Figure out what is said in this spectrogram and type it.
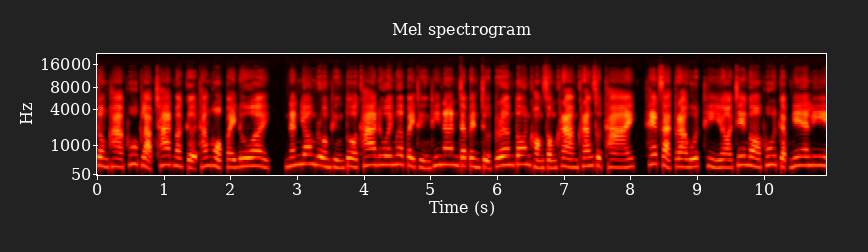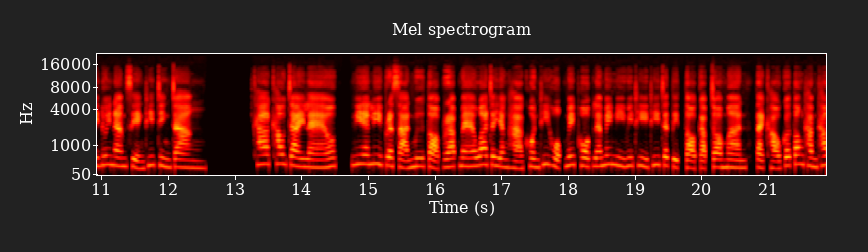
จงพาผู้กลับชาติมาเกิดทั้งหกไปด้วย นั่นย่อมรวมถึงตัวข้าด้วยเมื่อไปถึงที่นั่นจะเป็นจุดเริ่มต้นของสงครามครั้งสุดท้าย เทพศาสตราวุธถี่ยอเจี้ยงอพูดกับเนียลี่ด้วยน้ำเสียงที่จริงจัง ข้าเข้าใจแล้ว เนียลี่ประสานมือตอบรับแม้ว่าจะยังหาคนที่หกไม่พบและไม่มีวิธีที่จะติดต่อกับจอมัน แต่เขาก็ต้องทำเท่า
